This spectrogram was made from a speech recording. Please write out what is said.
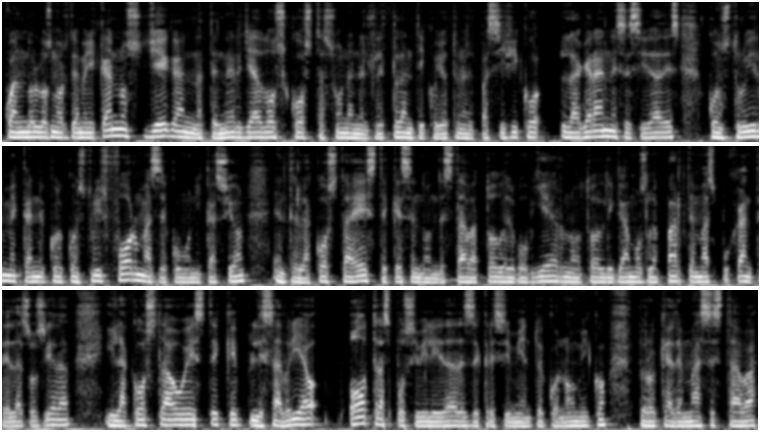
cuando los norteamericanos llegan a tener ya dos costas, una en el Atlántico y otra en el Pacífico, la gran necesidad es construir construir formas de comunicación entre la costa este, que es en donde estaba todo el gobierno, todo digamos la parte más pujante de la sociedad, y la costa oeste que les habría otras posibilidades de crecimiento económico, pero que además estaba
